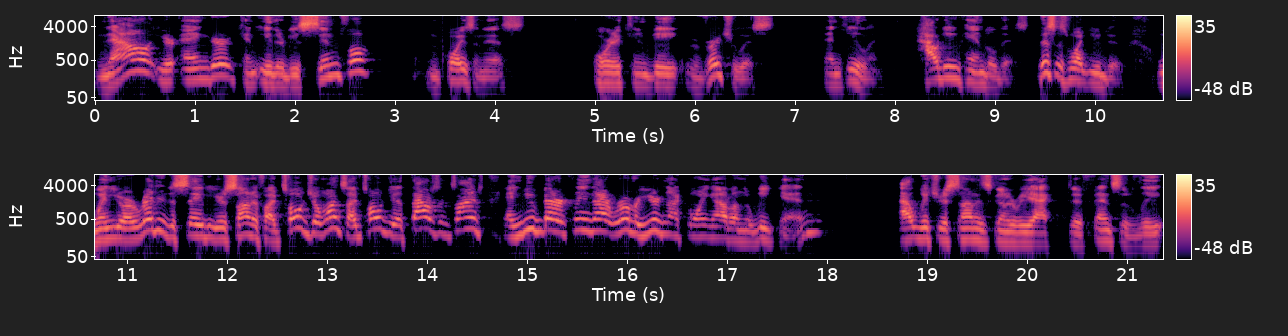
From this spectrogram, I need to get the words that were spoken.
Now your anger can either be sinful and poisonous, or it can be virtuous and healing. How do you handle this? This is what you do when you're ready to say to your son, if I've told you once, I've told you a thousand times, and you better clean that room or you're not going out on the weekend, at which your son is going to react defensively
